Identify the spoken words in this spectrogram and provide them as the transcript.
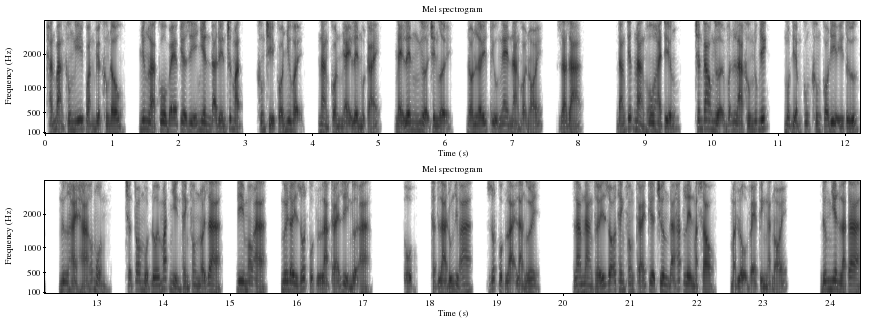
Hắn bản không nghĩ quản việc không đâu, nhưng là cô bé kia dĩ nhiên đã đến trước mặt, không chỉ có như vậy, nàng còn nhảy lên một cái, nhảy lên ngựa trên người, đón lấy tựu nghe nàng gọi nói, giá giá. Đáng tiếc nàng hô hai tiếng, chân cao ngựa vẫn là không nhúc ních một điểm cũng không có đi ý tứ, nữ hải há hốc mồm trận to một đôi mắt nhìn thành phong nói ra, đi mau à ngươi đây rốt cuộc là cái gì ngựa à? Ồ, thật là đúng dịp à rốt cuộc lại là ngươi. Làm nàng thấy rõ thanh phong cái kia trương đã hắc lên mặt sau, mặt lộ vẻ kinh ngạc nói, đương nhiên là ta,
